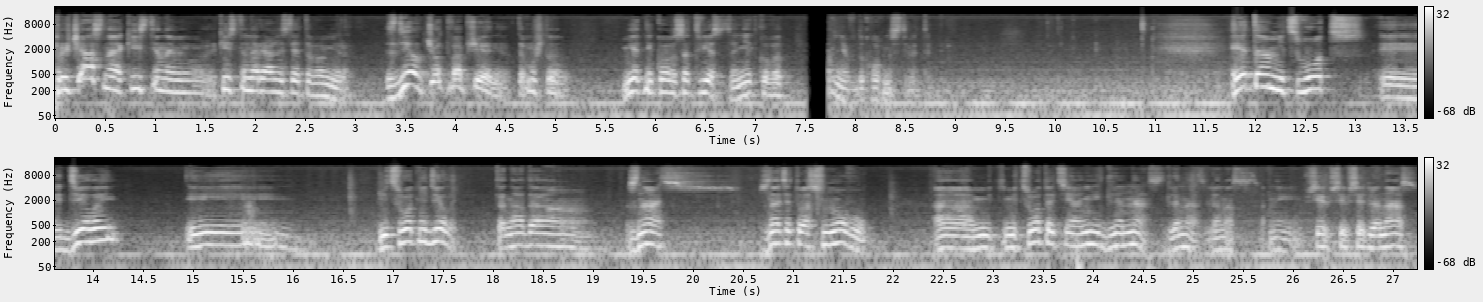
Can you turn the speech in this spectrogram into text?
причастная к истинной, к истинной реальности этого мира. Сделал что-то вообще, потому что нет никакого соответствия, нет никакого корня в духовности в этом мире. Это мицвод э, делай и мицвод не делай. Это надо знать, знать эту основу. А мицвод эти, они для нас, для нас, для нас. Они все, все, все для нас.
